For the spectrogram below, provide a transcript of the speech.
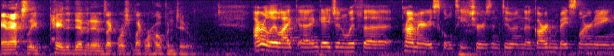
and actually pay the dividends like we're like we're hoping to I really like uh, engaging with the primary school teachers and doing the garden based learning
